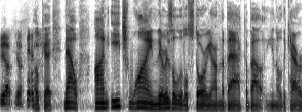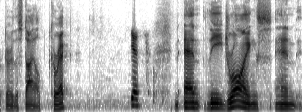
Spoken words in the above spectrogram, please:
Yeah, yeah. Okay. Now, on each wine, there is a little story on the back about you know the character, the style. Correct? Yes. And the drawings, and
